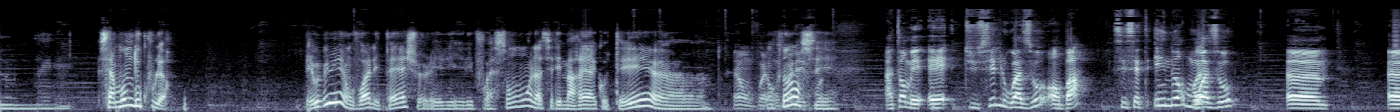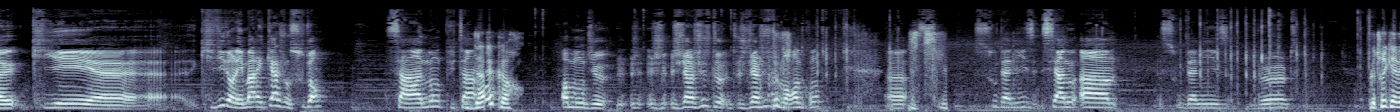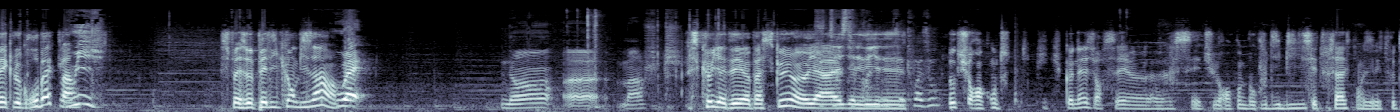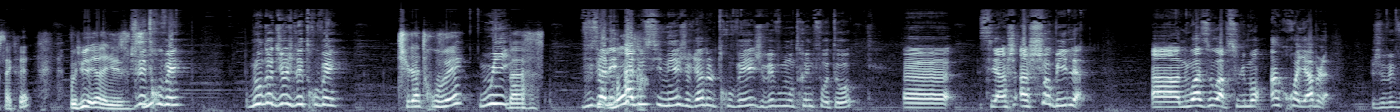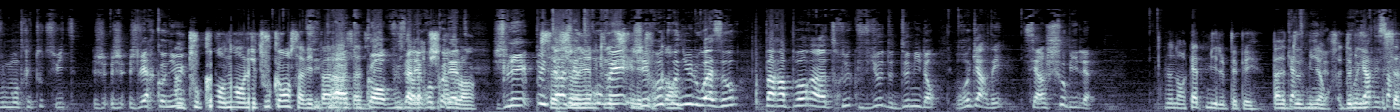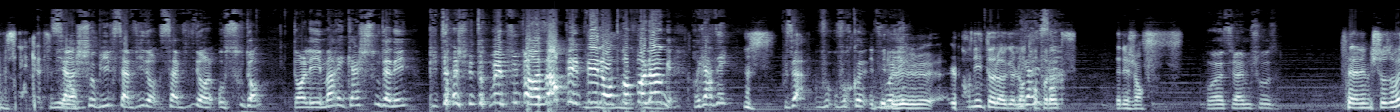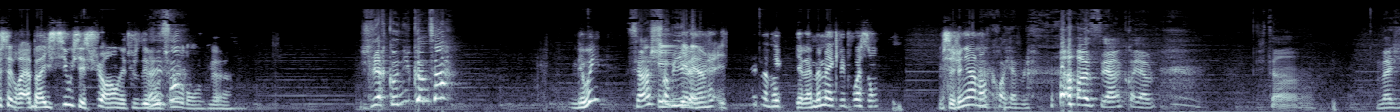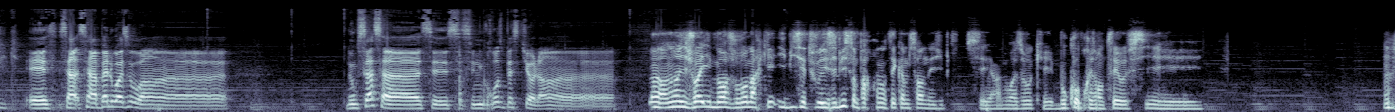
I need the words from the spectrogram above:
c'est un monde de couleurs. Et oui, oui, on voit les pêches, les, les- les poissons, là c'est des marais à côté. euh, Là, on voit, on Donc non, les- c'est... Attends, mais eh, tu sais, l'oiseau en bas, c'est cet énorme Ouais. oiseau qui est. euh, qui vit dans les marécages au Soudan. Ça a un nom, putain. D'accord. Oh mon dieu, je, viens juste de, je viens juste de me rendre compte. Euh, Soudanese, c'est un, un. Soudanese bird. Le truc avec le gros bec là Oui, Espèce de pélican bizarre ouais. Non, euh, marche. Parce qu'il y a des... Parce que euh, y a, Putain, y a y a nom de des- cet oiseau? que tu rencontres, que tu connais, genre c'est, euh, c'est, tu rencontres beaucoup d'ibis et tout ça, qui ont des trucs sacrés. Au-dessus d'ailleurs, il y a des Je l'ai trouvé. Nom de dieu, je l'ai trouvé. Tu l'as trouvé Oui. Bah, Vous allez montre. halluciner, je viens de le trouver, je vais vous montrer une photo. Euh, c'est un, un showbill, un oiseau absolument incroyable. Je vais vous le montrer tout de suite. Je, je- je l'ai reconnu. un toucan, non, les toucans, ça C'est pas pas un ça toucan, vous allez reconnaître. là. Je l'ai. Putain, j'ai trouvé, j'ai reconnu l'oiseau par rapport à un truc vieux de 2000 ans. Regardez, c'est un showbill. Non, non, 4000 PP, pas 4000. 2000 ans. C'est 2000, Regardez ça. ça vit à 4000 C'est un showbill, ça vit, dans, ça vit dans- au Soudan, dans les marécages soudanais. Putain, je suis tombé dessus par hasard, Pépé, l'anthropologue Regardez Vous, a- vous, vous, vous voyez l'ornithologue, l'anthropologue, c'est des gens. Ouais, c'est la même chose. C'est la même chose. Oui, c'est vrai. Ah bah ici, oui, c'est sûr, hein, on est tous des vautours, donc. euh, Je l'ai reconnu comme ça Mais oui, C'est un et il y, a la même... il y a avec- la même les poissons. Mais c'est génial, hein Incroyable. Ah, c'est incroyable. Putain. Magique. Et c'est un, c'est un bel oiseau, hein. Donc ça, ça c'est une grosse bestiole, hein. euh. Non, non, je vois, je remarquais ibis et tout. Les ibis sont pas représentés comme ça en Égypte. C'est un oiseau qui est beaucoup représenté aussi et.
